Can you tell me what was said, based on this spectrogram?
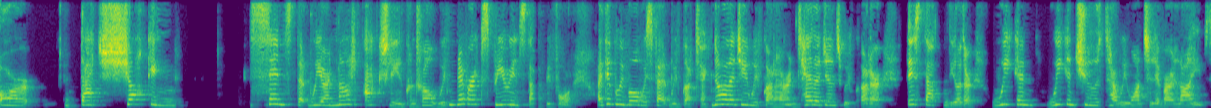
or that shocking sense that we are not actually in control. We've never experienced that before. I think we've always felt we've got technology, we've got our intelligence, we've got our this, that, and the other. We can we can choose how we want to live our lives.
